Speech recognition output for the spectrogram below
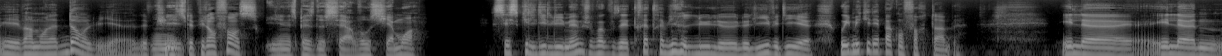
Il est vraiment là-dedans, lui, depuis, depuis l'enfance. Il y a une espèce de cerveau siamois. C'est ce qu'il dit lui-même. Je vois que vous avez très très bien lu le, le livre. Il dit oui, mais qui n'est pas confortable. Il, euh, il, euh,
